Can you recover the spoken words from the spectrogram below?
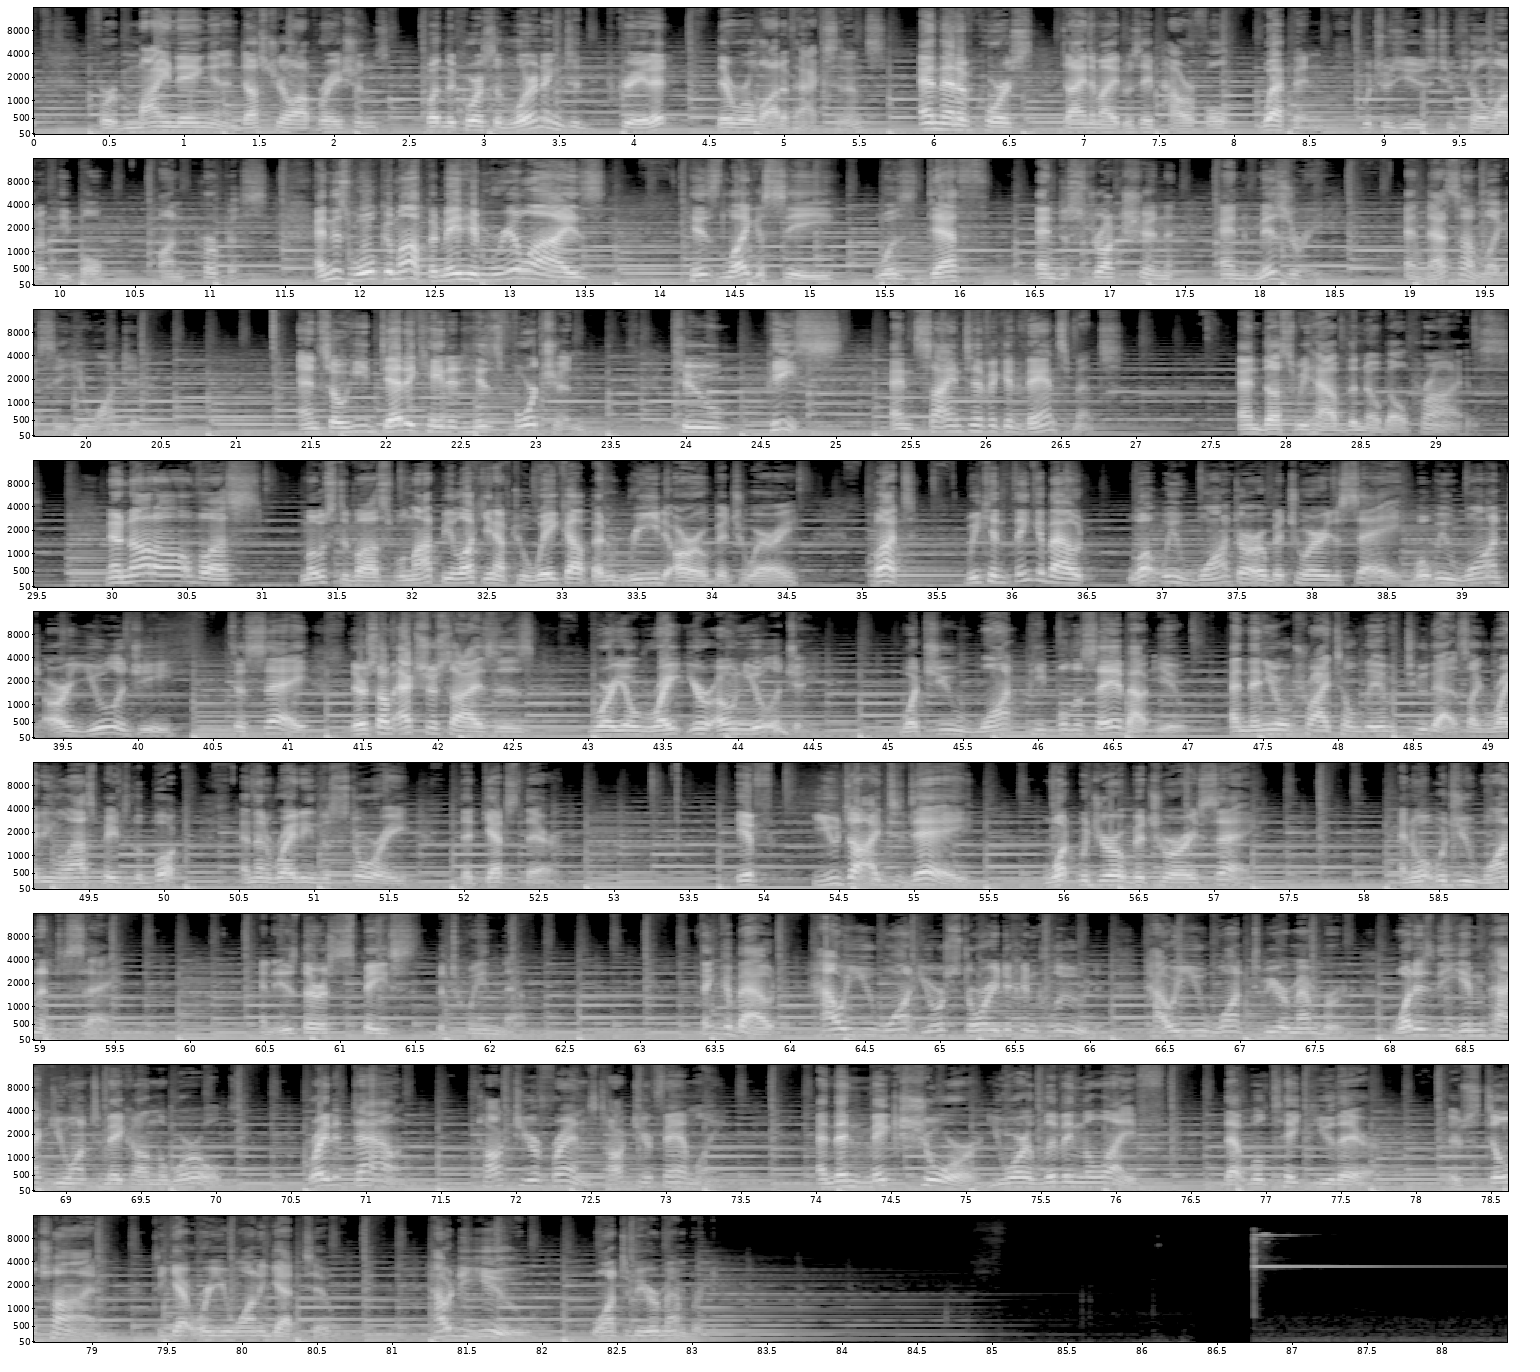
for mining and industrial operations, but in the course of learning to create it, there were a lot of accidents. And then, of course, dynamite was a powerful weapon, which was used to kill a lot of people on purpose. And this woke him up and made him realize his legacy was death and destruction and misery. And that's not a legacy he wanted. And so he dedicated his fortune to peace and scientific advancement. And thus we have the Nobel Prize. Now, not all of us, most of us, will not be lucky enough to wake up and read our obituary, but we can think about what we want our obituary to say, what we want our eulogy to say. There are some exercises where you'll write your own eulogy, what you want people to say about you, and then you'll try to live to that. It's like writing the last page of the book and then writing the story that gets there. If you died today, what would your obituary say? And what would you want it to say? And is there a space between them? Think about how you want your story to conclude, how you want to be remembered, what is the impact you want to make on the world. Write it down. Talk to your friends, talk to your family, and then make sure you are living the life that will take you there. There's still time to get where you want to get to. How do you want to be remembered?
